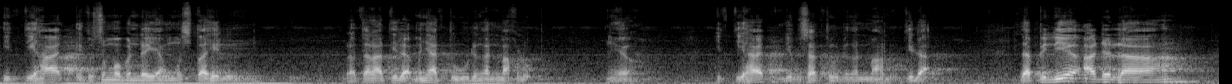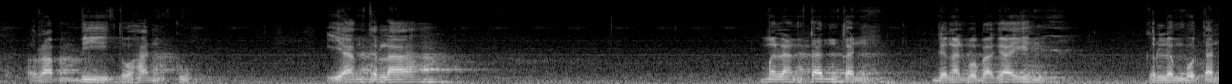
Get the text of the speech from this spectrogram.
itihad itu semua benda yang mustahil. Allah Ta'ala tidak menyatu dengan makhluk. Ya. Itihad dia bersatu dengan makhluk. Tidak. Tapi dia adalah Rabbi Tuhanku yang telah melantankan dengan berbagai kelembutan.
